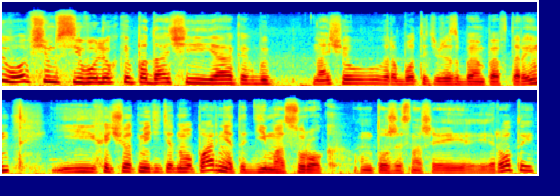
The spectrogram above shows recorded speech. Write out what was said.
и, в общем, с его легкой подачи я как бы начал работать уже с БМП вторым. И хочу отметить одного парня, это Дима Сурок, он тоже с нашей роты.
